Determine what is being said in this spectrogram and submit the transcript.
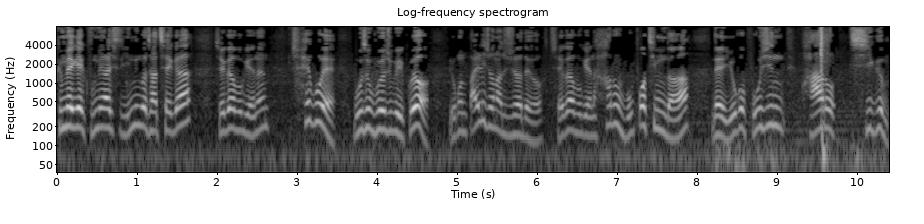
금액에 구매하실 수 있는 것 자체가 제가 보기에는 최고의 모습 보여주고 있고요. 요건 빨리 전화 주셔야 돼요. 제가 보기에는 하루 못 버팁니다. 네, 요거 보신 바로 지금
